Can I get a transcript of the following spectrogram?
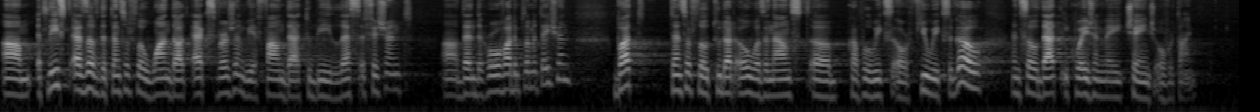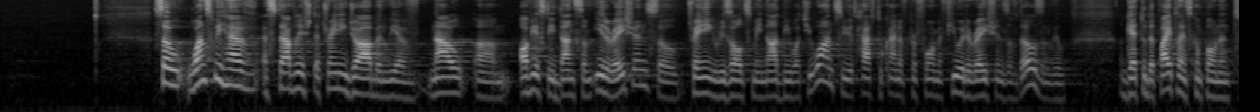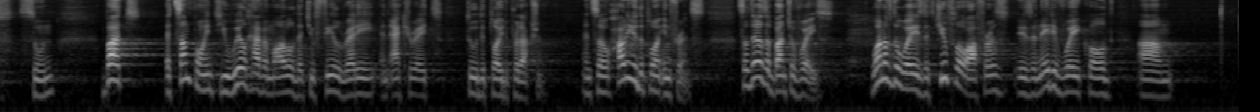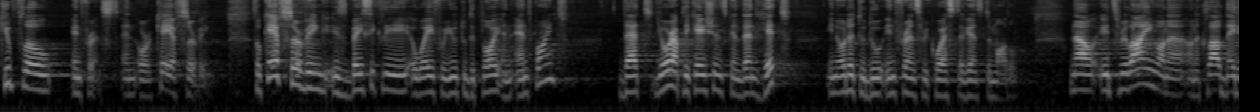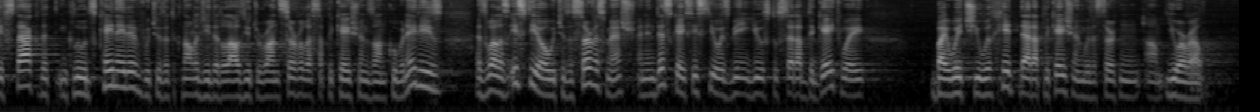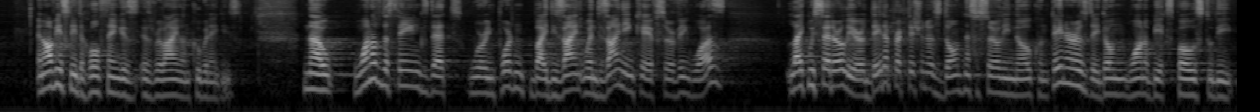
Um, at least as of the TensorFlow 1.x version, we have found that to be less efficient uh, than the Horovod implementation. But TensorFlow 2.0 was announced a couple of weeks or a few weeks ago, and so that equation may change over time. So once we have established a training job and we have now um, obviously done some iterations, so training results may not be what you want, so you'd have to kind of perform a few iterations of those, and we'll get to the pipelines component soon. But at some point, you will have a model that you feel ready and accurate to deploy to production. And so how do you deploy inference? So there's a bunch of ways. One of the ways that Kubeflow offers is a native way called um, Kubeflow inference and, or KF serving. So KF serving is basically a way for you to deploy an endpoint that your applications can then hit in order to do inference requests against the model. Now, it's relying on a, on a cloud native stack that includes Knative, which is a technology that allows you to run serverless applications on Kubernetes, as well as Istio, which is a service mesh. And in this case, Istio is being used to set up the gateway by which you will hit that application with a certain um, URL. And obviously, the whole thing is, is relying on Kubernetes. Now, one of the things that were important by design, when designing KF serving was like we said earlier, data practitioners don't necessarily know containers. They don't want to be exposed to the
